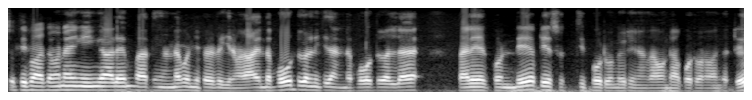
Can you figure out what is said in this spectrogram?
சுற்றி பார்த்தோம்னா இங்கே இங்காலையும் பார்த்தீங்கன்னா கொஞ்சம் பேர் இழைக்கிறோம் அதாவது இந்த போட்டுகள் நிற்கிது இந்த போட்டுகளில் வலையை கொண்டு அப்படியே சுற்றி போட்டு கொண்டு ரவுண்டா ரவுண்டாக போட்டு கொண்டு வந்துட்டு.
